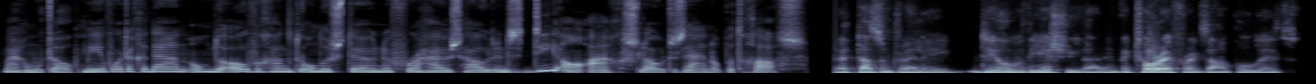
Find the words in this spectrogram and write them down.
maar er moet ook meer worden gedaan om de overgang te ondersteunen voor huishoudens die al aangesloten zijn op het gas. It doesn't really deal with the issue that in Victoria, for example, there's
